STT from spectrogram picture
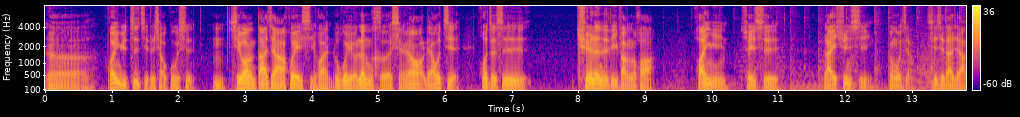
呃，关于自己的小故事。嗯，希望大家会喜欢。如果有任何想要了解或者是确认的地方的话，欢迎随时来讯息跟我讲。谢谢大家。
